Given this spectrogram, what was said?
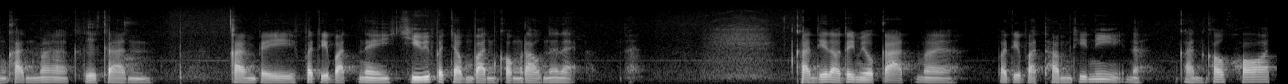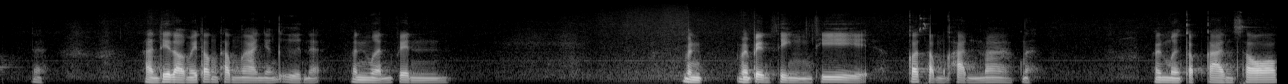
ำคัญมากคือการ การไปปฏิบัติในชีวิตประจำวันของเรานั่นแหละการที่เราได้มีโอกาสมาปฏิบัติธรรมที่นี่นะการเข้าคอร์สนะการที่เราไม่ต้องทำงานอย่างอื่นเนะี่ยมันเหมือนเป็น มันมันเป็นสิ่งที่ก็สำคัญมากนะ มันเหมือนกับการซ้อม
